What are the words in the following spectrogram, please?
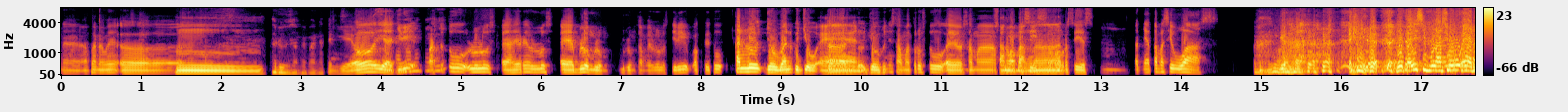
Nah, apa namanya? eh Hmm. aduh sampai mana tadi ya? Oh iya, Sampai jadi tadi? waktu itu lulus eh, akhirnya lulus eh belum belum belum sampai lulus. Jadi waktu itu Kan lu jawaban kunci eh, UN. jawabannya sama terus tuh eh sama Sama persis, banget. sama persis. Hmm, ternyata masih uas. Enggak. Gue tadi simulasi UN.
